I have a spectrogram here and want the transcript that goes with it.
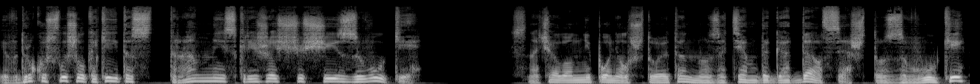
и вдруг услышал какие-то странные скрежещущие звуки. Сначала он не понял, что это, но затем догадался, что звуки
